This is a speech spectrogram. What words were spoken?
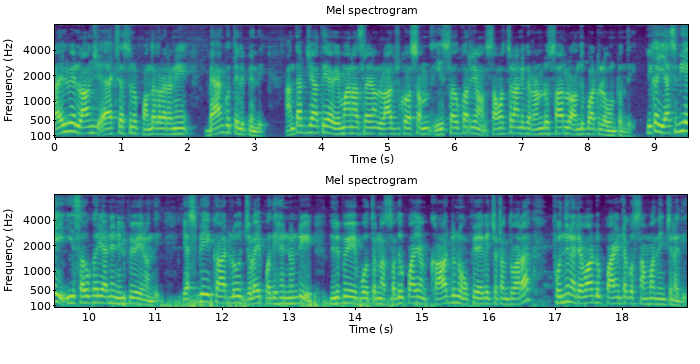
రైల్వే లాంజ్ యాక్సెస్ను పొందగలరని బ్యాంకు తెలిపింది. అంతర్జాతీయ విమానాశ్రయం లాడ్జ్ కోసం ఈ సౌకర్యం సంవత్సరానికి రెండు సార్లు అందుబాటులో ఉంటుంది. ఇక ఎస్బీఐ ఈ సౌకర్యాన్ని నిలిపివేయనుంది. ఎస్బీఐ కార్డులు జూలై పదిహేను నుండి నిలిపివేయబోతున్న సదుపాయం కార్డును ఉపయోగించడం ద్వారా పొందిన రివార్డు పాయింట్లకు సంబంధించినది.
